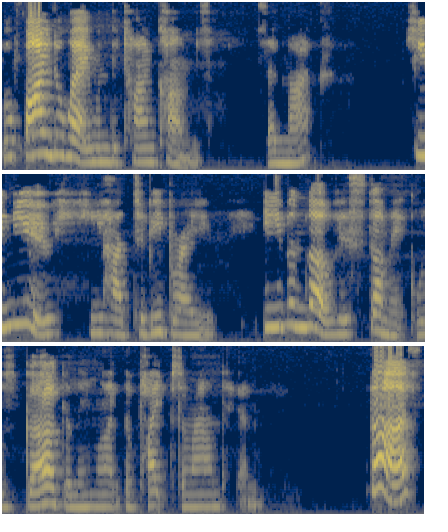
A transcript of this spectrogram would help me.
We'll find a way when the time comes, said Max. He knew he had to be brave, even though his stomach was gurgling like the pipes around him. First,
